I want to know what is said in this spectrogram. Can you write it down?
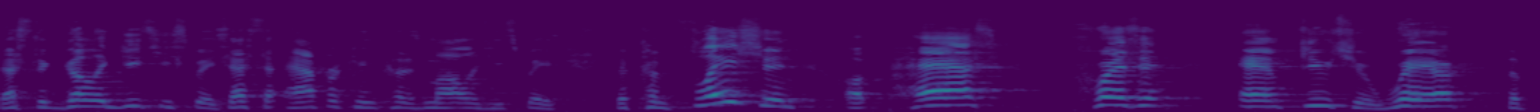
That's the Gullah Geechee space. That's the African cosmology space. The conflation of past, present, and future, where the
